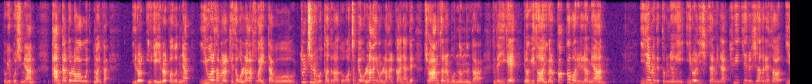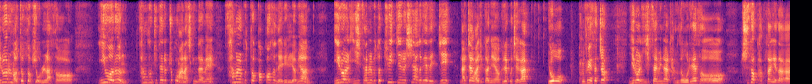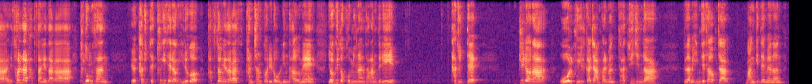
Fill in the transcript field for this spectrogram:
여기 보시면 다음 달도 올라가고 뭐 그러니까 1월 이게 1월 거거든요. 2월 3월 계속 올라갈 수가 있다고 뚫지는 못하더라도 어차피 올라가긴 올라갈 거 아니야. 근데 저항선을 못 넘는다. 근데 이게 여기서 이걸 꺾어 버리려면 이재명 대통령이 1월 23일 날 트위치를 시작을 해서 1월은 어쩔 수 없이 올랐어. 2월은 상승 추세를 조금 완화시킨 다음에 3월부터 꺾어서 내리려면 1월 23일부터 트위치를 시작을 해야 되지 날짜가 맞을 거 아니에요. 그래갖고 제가 요거 방송했었죠? 1월 23일 날 방송을 해서 추석 밥상에다가 아니 설날 밥상에다가 부동산 그 다주택 투기 세력 이러고 밥상에다가 반찬거리를 올린 다음에 여기서 고민하는 사람들이 다주택 줄여라. 5월 9일까지 안 팔면 다 뒤진다. 그 다음에 임대사업자 만기 되면은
